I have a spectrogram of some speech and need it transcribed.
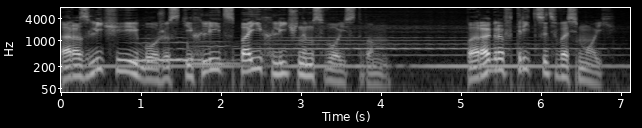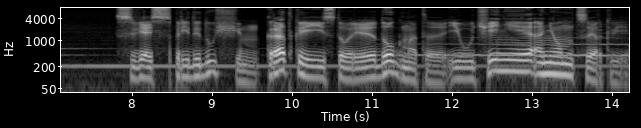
о различии божеских лиц по их личным свойствам. Параграф 38. Связь с предыдущим, краткая история догмата и учение о нем церкви.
